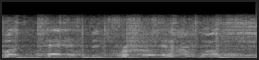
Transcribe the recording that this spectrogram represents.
bust past the drum. And I won't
